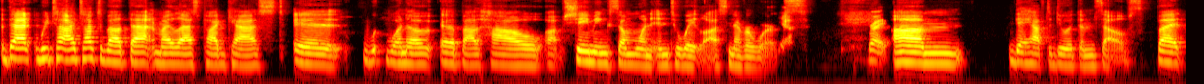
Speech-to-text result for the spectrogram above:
that we ta- I talked about that in my last podcast. Uh, one of about how uh, shaming someone into weight loss never works. Yeah. Right. Um, they have to do it themselves. But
